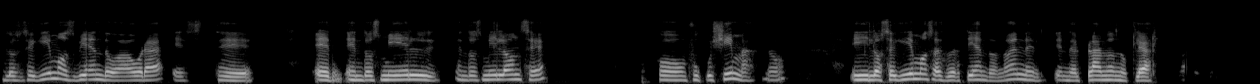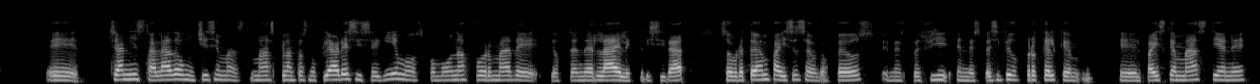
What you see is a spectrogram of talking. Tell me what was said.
lo seguimos viendo ahora este, en, en, 2000, en 2011 con Fukushima, ¿no? Y lo seguimos advirtiendo, ¿no? En el, en el plano nuclear. Eh, se han instalado muchísimas más plantas nucleares y seguimos como una forma de, obtener la electricidad, sobre todo en países europeos, en, en específico creo que el, que el país que más tiene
